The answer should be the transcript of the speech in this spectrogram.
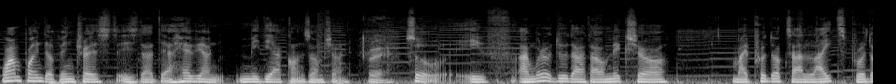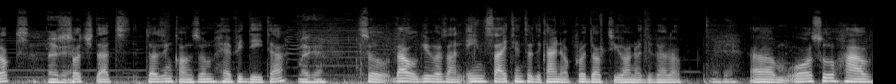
One point of interest is that they are heavy on media consumption. right So if I'm going to do that, I'll make sure my products are light products, Okay. such that it doesn't consume heavy data. okay So that will give us an insight into the kind of product you want to develop. okay Um, we also have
